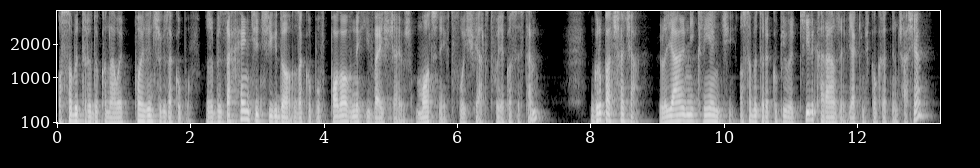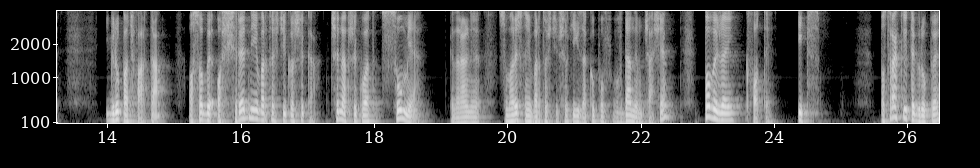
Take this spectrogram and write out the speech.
osoby, które dokonały pojedynczych zakupów, żeby zachęcić ich do zakupów ponownych i wejścia już mocniej w Twój świat, Twój ekosystem. Grupa trzecia, lojalni klienci, osoby, które kupiły kilka razy w jakimś konkretnym czasie. I grupa czwarta, osoby o średniej wartości koszyka, czy na przykład sumie, generalnie sumarycznej wartości wszelkich zakupów w danym czasie, powyżej kwoty X. Potraktuj te grupy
